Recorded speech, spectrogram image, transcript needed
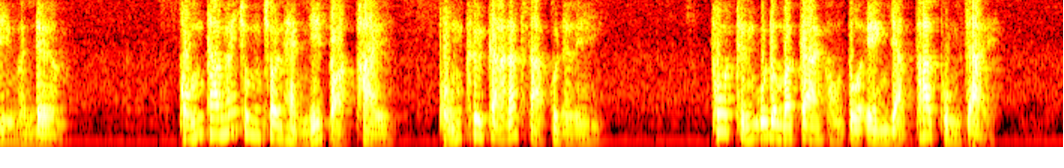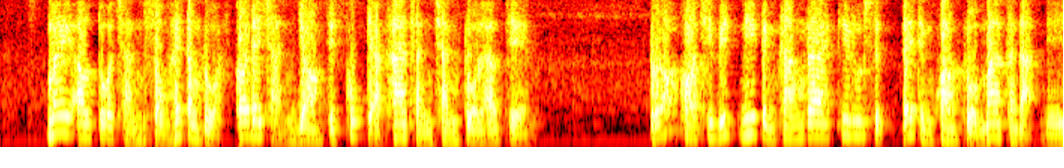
ดีเหมือนเดิม ผมทำให้ชุมชนแห่งนี้ปลอดภัย ผมคือการรักษาคุณลี พูดถึงอุดมการณ์ของตัวเองอย่างภาคภูมิใจ ไม่เอาตัวฉันส่งให้ตำรวจก็ได้ฉันยอมติดคุกอย่าฆ่าฉันฉันกลัวแล้วเจมร้องขอชีวิตนี่เป็นครั้งแรกที่รู้สึกได้ถึงความกลัวมากขนาดนี้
